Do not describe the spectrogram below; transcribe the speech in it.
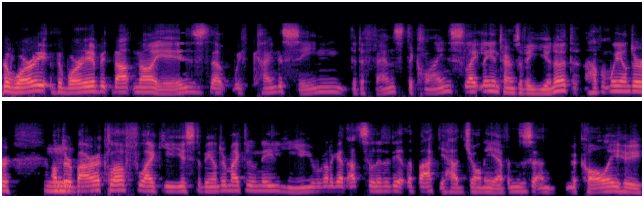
The worry the worry about that now is that we've kind of seen the defence decline slightly in terms of a unit, haven't we? Under mm. under Baraclough, like you used to be under Michael O'Neill, you knew you were going to get that solidity at the back. You had Johnny Evans and McAuley, who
